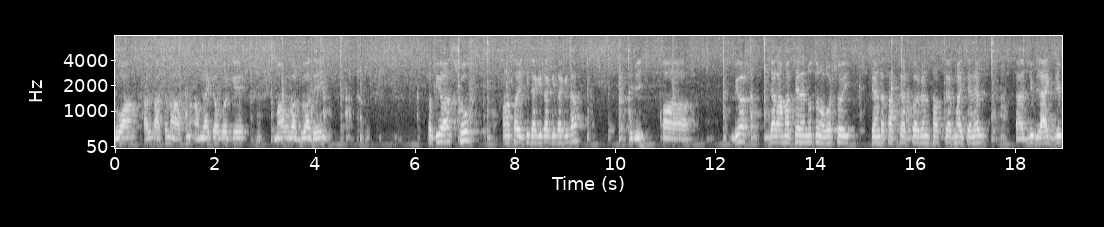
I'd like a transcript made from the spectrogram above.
দোয়া। আর আসুন আমরা একে অপরকে মা বাবার দোয়া দেই। তো বিয়ার্স আমার সবাই কিদা কিদা কিদা কিদা? জি বিয়ার্স যারা আমার চ্যানেল নতুন, অবশ্যই চ্যানেলটা সাবস্ক্রাইব করবেন সাবস্ক্রাইব মাই চ্যানেল জিপ লাইক জিপ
